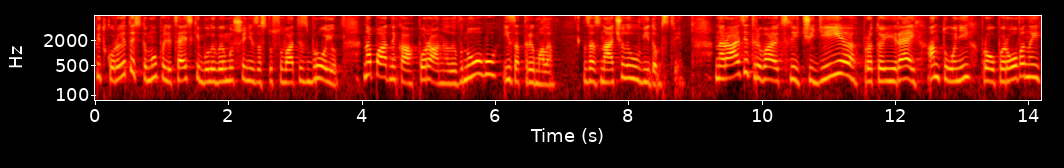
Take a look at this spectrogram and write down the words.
підкоритись, тому поліцейські були вимушені застосувати зброю. Нападника поранили в ногу і затримали. Зазначили у відомстві. Наразі тривають слідчі дії. Протоїрей Антоній прооперований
